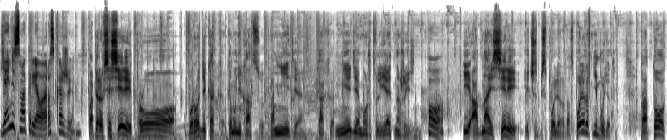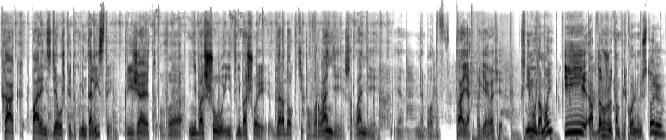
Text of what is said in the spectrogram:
Я не смотрела, расскажи. Во-первых, все серии про вроде как коммуникацию, про медиа, как медиа может влиять на жизнь. О, И одна из серий, я сейчас без спойлеров, да, спойлеров не будет, про то, как парень с девушкой-документалисты приезжают в небольшую, в небольшой городок типа в Ирландии, Шотландии, я- у меня было трояк по географии, к нему домой и обнаруживают там прикольную историю,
